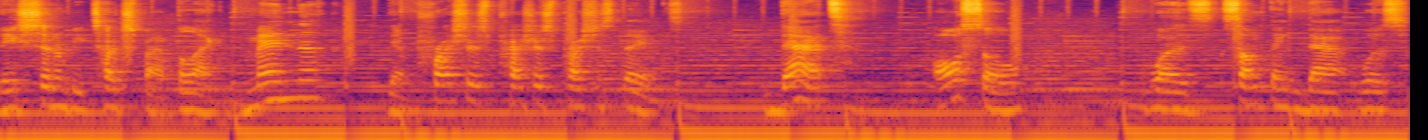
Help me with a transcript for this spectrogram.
they shouldn't be touched by black men. They're precious, precious, precious things. That also was something that was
